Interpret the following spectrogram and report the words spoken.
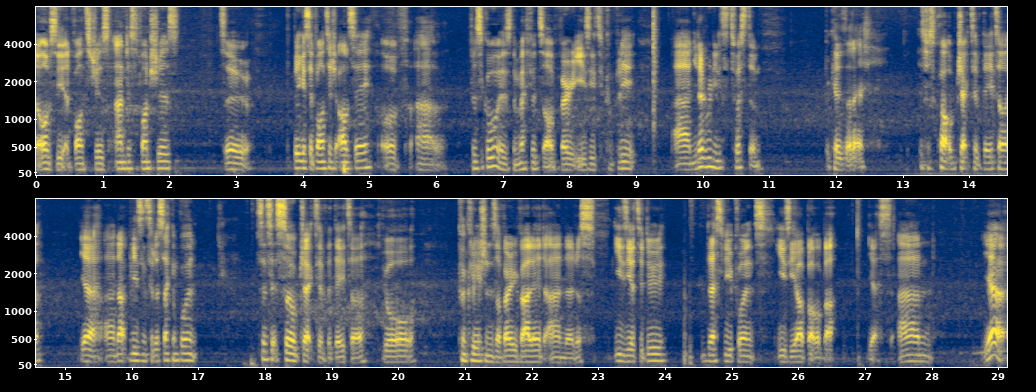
there are obviously advantages and disadvantages. So the biggest advantage I would say of uh, physical is the methods are very easy to complete and you don't really need to twist them because it's just quite objective data. Yeah, and that leads into the second point. Since it's so objective, the data, your conclusions are very valid and they're just easier to do less viewpoints, easier, blah blah blah. Yes, and yeah,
